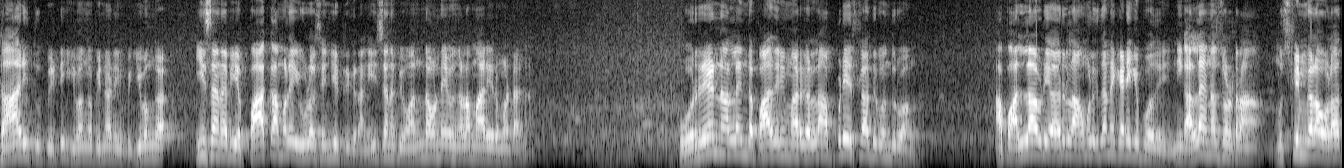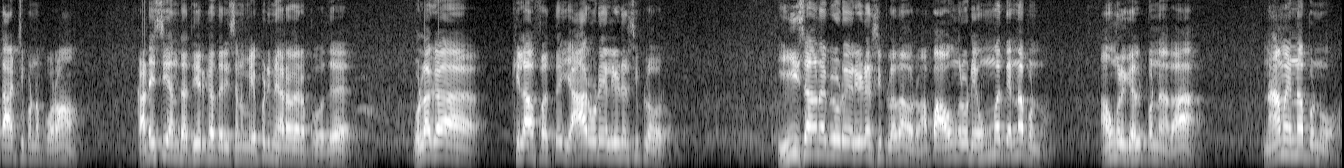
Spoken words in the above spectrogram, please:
காரி துப்பிட்டு இவங்க பின்னாடி இவங்க ஈசா நபியை பார்க்காமலே இவ்வளோ செஞ்சிட்ருக்கிறாங்க ஈசா நபி வந்தவுடனே இவங்கெல்லாம் மாறிட மாட்டாங்க. ஒரே நாளில் இந்த பாதிரிமார்கள்லாம் அப்படியே இஸ்லாத்துக்கு வந்துடுவாங்க அப்போ அல்லாவுடைய அருள் அவங்களுக்கு தானே கிடைக்க போகுது. நீங்கள் அல்லா என்ன சொல்கிறான் முஸ்லீம்களாக உலகத்தை ஆட்சி பண்ண போகிறோம் கடைசி அந்த தீர்க்க தரிசனம் எப்படி நிறைவேற போகுது? உலக கிலாஃபத்து யாருடைய லீடர்ஷிப்பில் வரும்? ஈசா நபியுடைய லீடர்ஷிப்பில் தான் வரும். அப்போ அவங்களுடைய உம்மத்தை என்ன பண்ணும்? அவங்களுக்கு ஹெல்ப் பண்ணாதா? நாம் என்ன பண்ணுவோம்?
